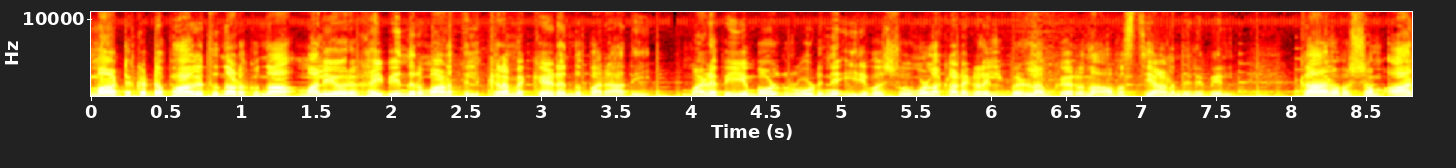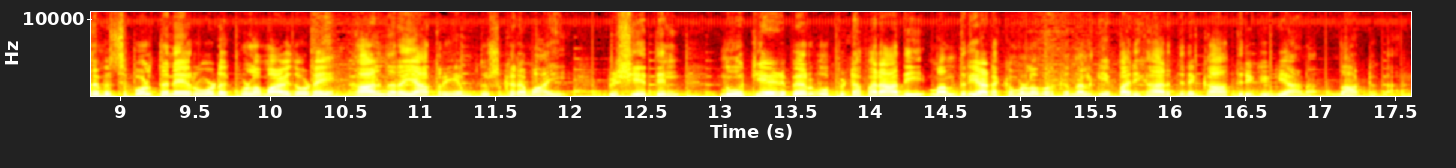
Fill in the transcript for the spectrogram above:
മാട്ടുക്കട്ട ഭാഗത്ത് നടക്കുന്ന മലയോര ഹൈവേ നിർമ്മാണത്തിൽ ക്രമക്കേടെന്ന് പരാതി. മഴ പെയ്യുമ്പോൾ റോഡിന് ഇരുവശവുമുള്ള കടകളിൽ വെള്ളം കയറുന്ന അവസ്ഥയാണ് നിലവിൽ. കാലവർഷം ആരംഭിച്ചപ്പോൾ തന്നെ റോഡ് കുളമായതോടെ കാൽനട യാത്രയും ദുഷ്കരമായി. വിഷയത്തിൽ നൂറ്റിയേഴ് പേർ ഒപ്പിട്ട പരാതി മന്ത്രി അടക്കമുള്ളവർക്ക് നൽകി പരിഹാരത്തിന് കാത്തിരിക്കുകയാണ് നാട്ടുകാർ.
